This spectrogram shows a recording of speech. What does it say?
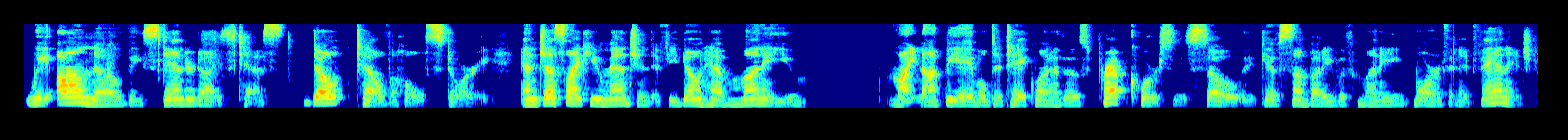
we all know these standardized tests don't tell the whole story. And just like you mentioned, if you don't have money, you might not be able to take one of those prep courses. So it gives somebody with money more of an advantage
